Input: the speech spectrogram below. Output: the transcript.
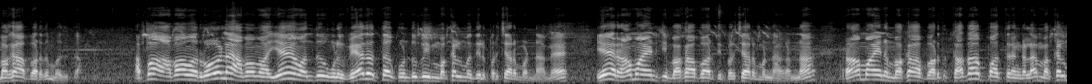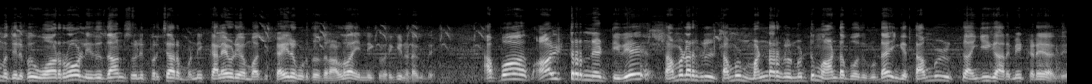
மகாபாரதம் அதுதான். அப்போ அவன் அவன் ரோலை அவன் ஏன் வந்து உங்களுக்கு வேதத்தை கொண்டு போய் மக்கள் மத்தியில் பிரச்சாரம் பண்ணாமல் ஏன் ராமாயணத்தையும் மகாபாரதி பிரச்சாரம் பண்ணாங்கன்னா ராமாயண மகாபாரத கதாபாத்திரங்களை மக்கள் மத்தியில் போய் உன் ரோல் இதுதான் சொல்லி பிரச்சாரம் பண்ணி கலையுடைய மத்தி கையில் கொடுத்ததுனால தான் இன்றைக்கி வரைக்கும் நடக்குது. அப்போது ஆல்டர்னேட்டிவே தமிழர்கள் தமிழ் மன்னர்கள் மட்டும் ஆண்டபோது கூட இங்கே தமிழுக்கு அங்கீகாரமே கிடையாது.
